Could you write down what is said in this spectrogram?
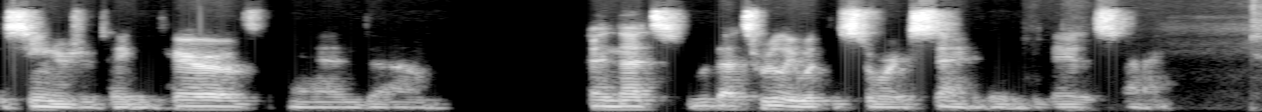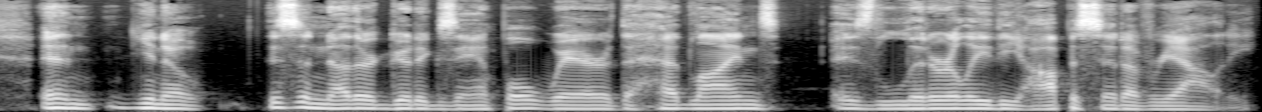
the seniors are taken care of, and um, and that's that's really what the story is saying. The data is saying. And you know, this is another good example where the headlines is literally the opposite of reality.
